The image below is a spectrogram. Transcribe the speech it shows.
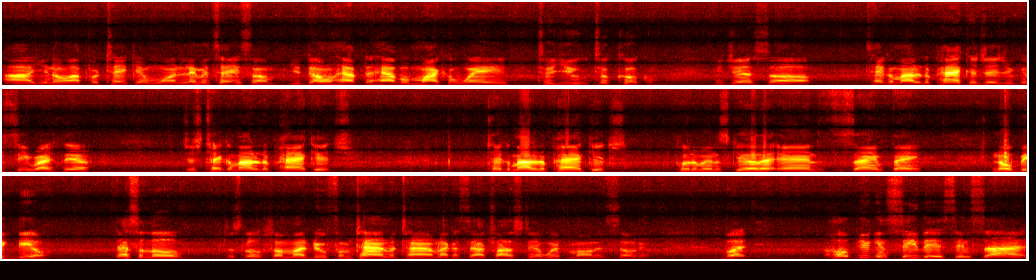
uh, you know, I partake in one. Let me tell you something. You don't have to have a microwave to you to cook them. You just uh, take them out of the package, as you can see right there. Just take them out of the package Take them out of the package, put them in the skillet, and it's the same thing. No big deal. That's a little, just a little something I do from time to time. Like I said, I try to stay away from all that sodium. But I hope you can see this inside.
